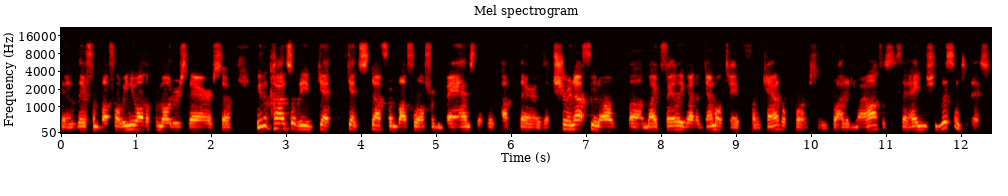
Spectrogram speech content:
you know, they're from Buffalo. We knew all the promoters there, so we would constantly get get stuff from Buffalo from bands that were up there. That sure enough, you know, uh, Mike Faley got a demo tape from Cannibal Corpse and brought it to my office and said, "Hey, you should listen to this."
